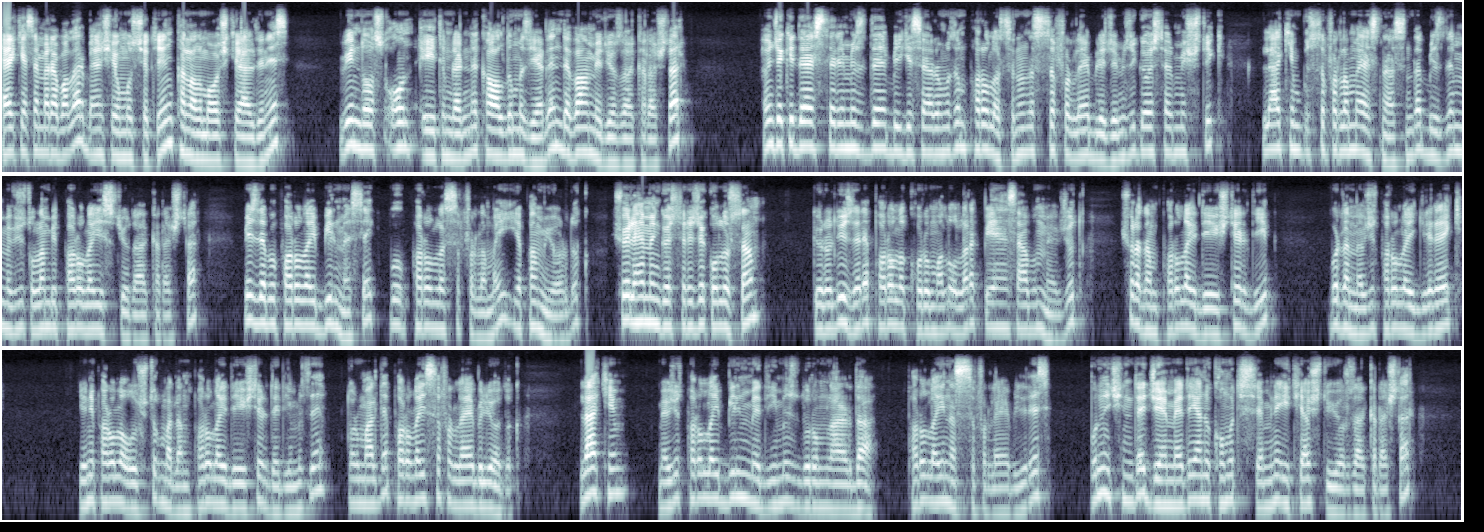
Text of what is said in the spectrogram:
Herkese merhabalar. Ben Şemuz Çetin. Kanalıma hoş geldiniz. Windows 10 eğitimlerine kaldığımız yerden devam ediyoruz arkadaşlar. Önceki derslerimizde bilgisayarımızın parolasını nasıl sıfırlayabileceğimizi göstermiştik. Lakin bu sıfırlama esnasında bizden mevcut olan bir parolayı istiyordu arkadaşlar. Biz de bu parolayı bilmesek bu parola sıfırlamayı yapamıyorduk. Şöyle hemen gösterecek olursam görüldüğü üzere parola korumalı olarak bir hesabım mevcut. Şuradan parolayı değiştir deyip burada mevcut parolayı girerek yeni parola oluşturmadan parolayı değiştir dediğimizde normalde parolayı sıfırlayabiliyorduk. Lakin mevcut parolayı bilmediğimiz durumlarda parolayı nasıl sıfırlayabiliriz? Bunun için de CMD yani komut sistemine ihtiyaç duyuyoruz arkadaşlar.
